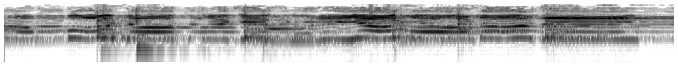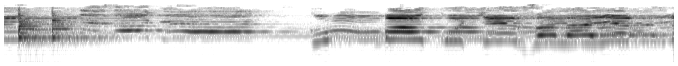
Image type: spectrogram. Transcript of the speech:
ನಂಬು ಜಾತ್ರೆಗೆ ಗುರಿಯ ಮಾಡದೆ. ಕುಂಭ ಕುಚಿಸಲ ಎನ್ನ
